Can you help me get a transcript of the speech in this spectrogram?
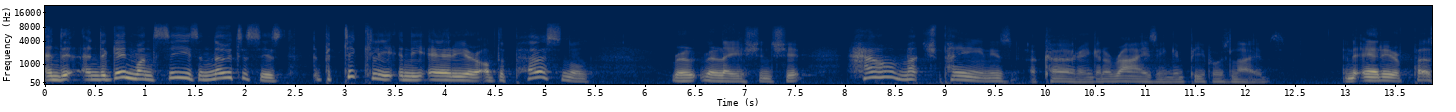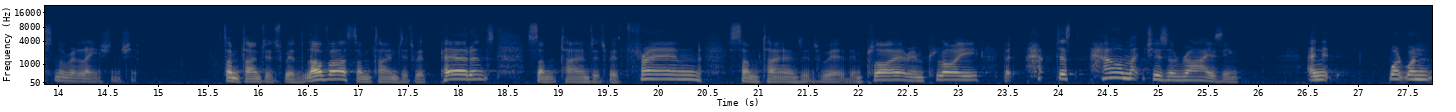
And, and again, one sees and notices, particularly in the area of the personal re- relationship, how much pain is occurring and arising in people's lives in the area of personal relationship. Sometimes it's with lover, sometimes it's with parents, sometimes it's with friend, sometimes it's with employer, employee, but just how much is arising? And it, what one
